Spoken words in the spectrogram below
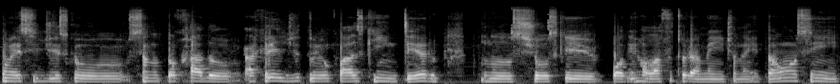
com esse disco sendo tocado, acredito eu, quase que inteiro nos shows que podem rolar futuramente, né? Então, assim,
